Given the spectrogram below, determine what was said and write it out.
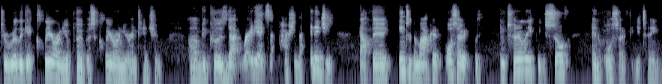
to really get clear on your purpose, clear on your intention, um, because that radiates that passion, that energy out there into the market, also with internally for yourself and also for your team.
